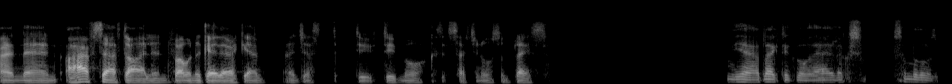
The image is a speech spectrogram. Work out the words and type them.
and then I have surfed Ireland, but I want to go there again and just do do more because it's such an awesome place. Yeah, I'd like to go there. It looks some of those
